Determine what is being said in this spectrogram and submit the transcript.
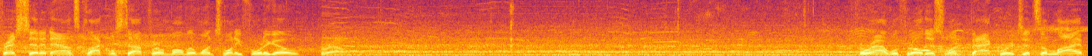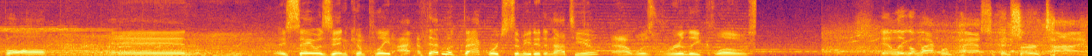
Fresh set of downs. Clock will stop for a moment. 124 to go. Corral. Corral will throw this one backwards. It's a live ball, and they say it was incomplete. I, that looked backwards to me, did it not to you? That was really close. Illegal backward pass to conserve time.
